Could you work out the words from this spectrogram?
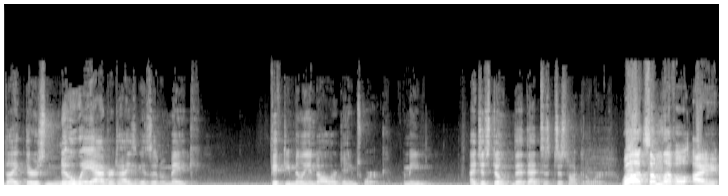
like. There's no way advertising is gonna make fifty million dollar games work. I mean, I just don't. That that's just, just not gonna work. Well, at some level, I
